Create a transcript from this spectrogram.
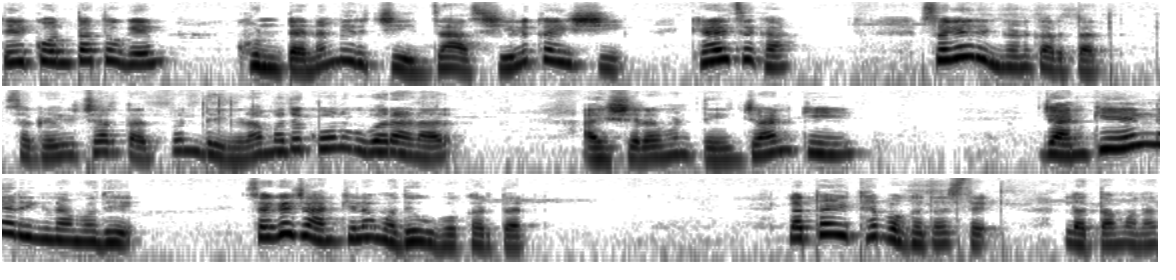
ते कोणता तो गेम? खुंटानं मिरची जाशील कैशी? खेळायचं का? सगळे रिंगण करतात. सगळे विचारतात पण रिंगणामध्ये कोण उभं राहणार? ऐश्वर्या म्हणते जानकी जानकी येईल ना रिंगणामध्ये? सगळे जानकीला मध्ये उभं करतात. लता इथे बघत असते. लता मनात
